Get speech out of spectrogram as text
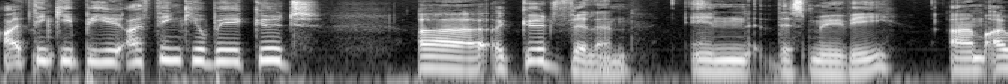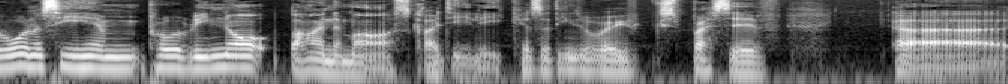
I think he'd be. I think he'll be a good, uh, a good villain in this movie. Um, I want to see him probably not behind a mask, ideally, because I think he's a very expressive. Uh,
